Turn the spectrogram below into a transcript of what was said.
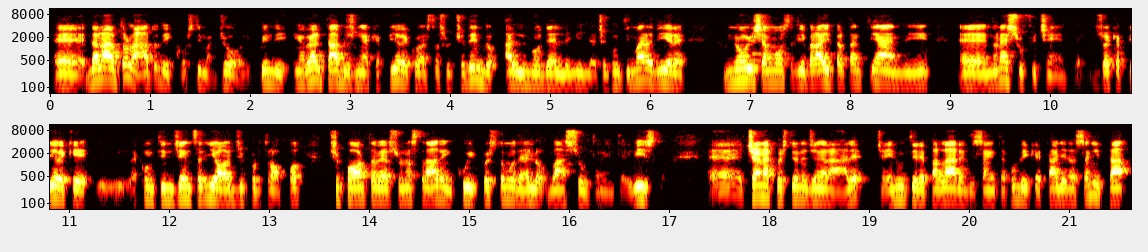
Eh, dall'altro lato dei costi maggiori. Quindi in realtà bisogna capire cosa sta succedendo al modello Emilia, cioè continuare a dire noi siamo stati bravi per tanti anni eh, non è sufficiente, bisogna capire che la contingenza di oggi purtroppo ci porta verso una strada in cui questo modello va assolutamente rivisto. Eh, c'è una questione generale, cioè è inutile parlare di sanità pubblica e tagli alla sanità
